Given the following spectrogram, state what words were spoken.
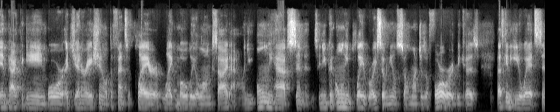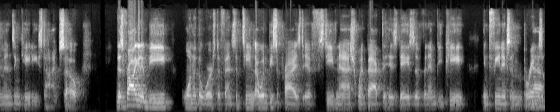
impact the game or a generational defensive player like Mobley alongside Allen. You only have Simmons, and you can only play Royce O'Neale so much as a forward because that's going to eat away at Simmons and KD's time. So, this is probably going to be one of the worst defensive teams. I wouldn't be surprised if Steve Nash went back to his days of an MVP in Phoenix and brings yeah.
